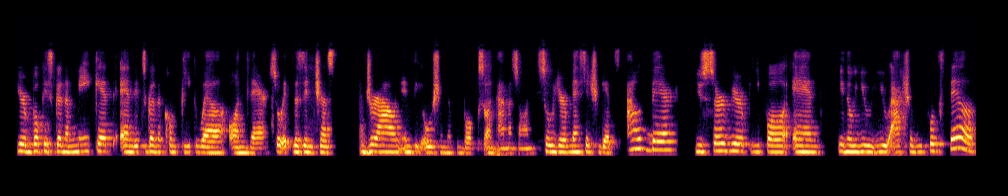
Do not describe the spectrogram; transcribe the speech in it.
your book is going to make it and it's going to compete well on there. So it doesn't just drown in the ocean of books on Amazon. So your message gets out there, you serve your people and you know you you actually fulfill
